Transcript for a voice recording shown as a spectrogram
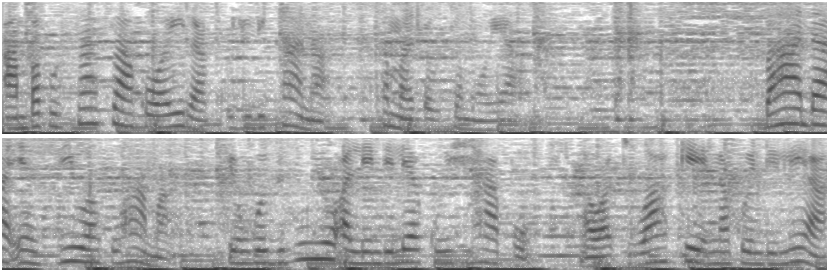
ambapo sasa kwa Waira kujulikana kama Eltamoya. Baada ya ziwa kuhama, kiongozi huyo aliendelea kuishi hapo na watu wake na kuendelea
